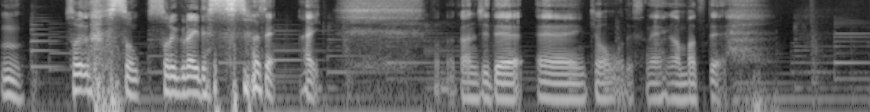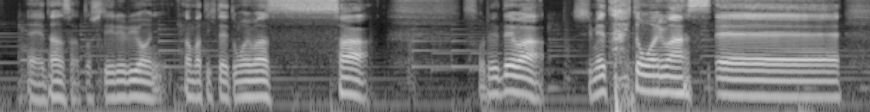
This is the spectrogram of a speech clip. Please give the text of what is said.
うんそれ そそれぐらいです すいませんはいこんな感じで、えー、今日もですね頑張って、えー、ダンサーとして入れるように頑張っていきたいと思いますさあそれでは締めたいと思いますえー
